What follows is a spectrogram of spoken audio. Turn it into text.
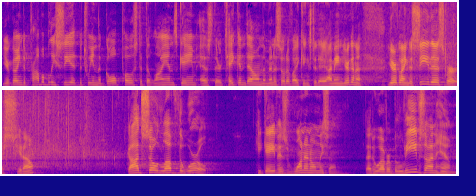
You're going to probably see it between the goalpost at the Lions game as they're taking down the Minnesota Vikings today. I mean, you're going to you're going to see this verse, you know? God so loved the world, he gave his one and only son that whoever believes on him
